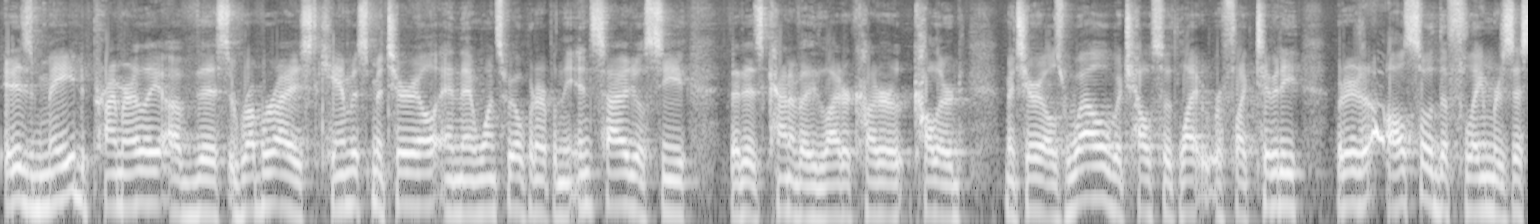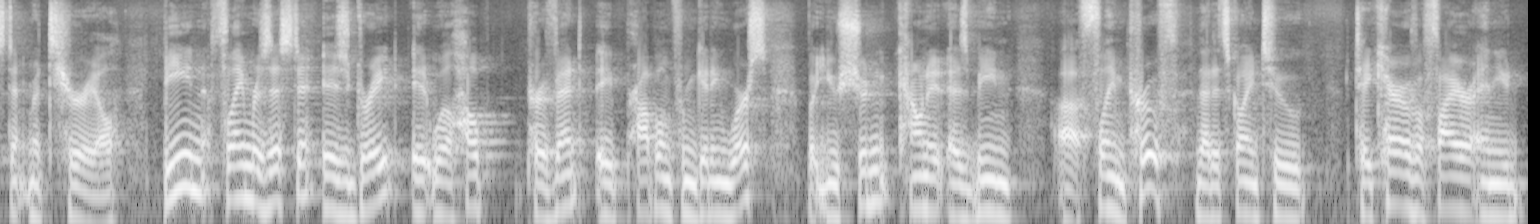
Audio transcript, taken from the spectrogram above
It is made primarily of this rubberized canvas material, and then once we open it up on the inside, you'll see that it's kind of a lighter color, colored material as well, which helps with light reflectivity, but it is also the flame resistant material. Being flame resistant is great. It will help prevent a problem from getting worse, but you shouldn't count it as being uh, flame proof, that it's going to take care of a fire and you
